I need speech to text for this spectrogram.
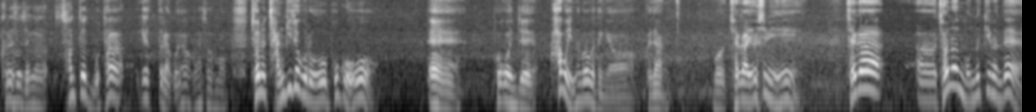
그래서 제가 선뜻 못 하겠더라고요. 그래서 뭐, 저는 장기적으로 보고, 예, 보고 이제 하고 있는 거거든요. 그냥, 뭐, 제가 열심히, 제가, 어, 저는 못 느끼는데,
